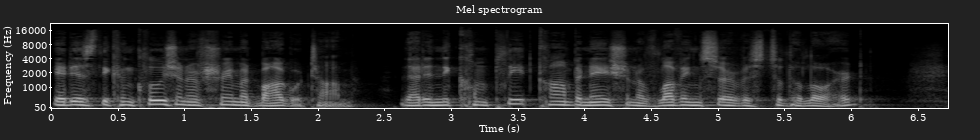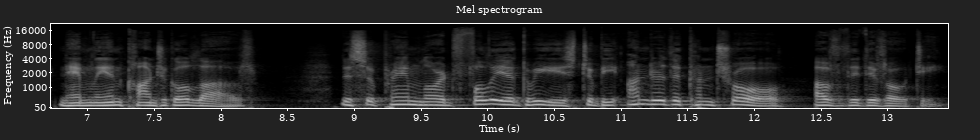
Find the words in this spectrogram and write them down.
It is the conclusion of Srimad Bhagavatam that in the complete combination of loving service to the Lord, namely in conjugal love, the Supreme Lord fully agrees to be under the control of the devotee.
